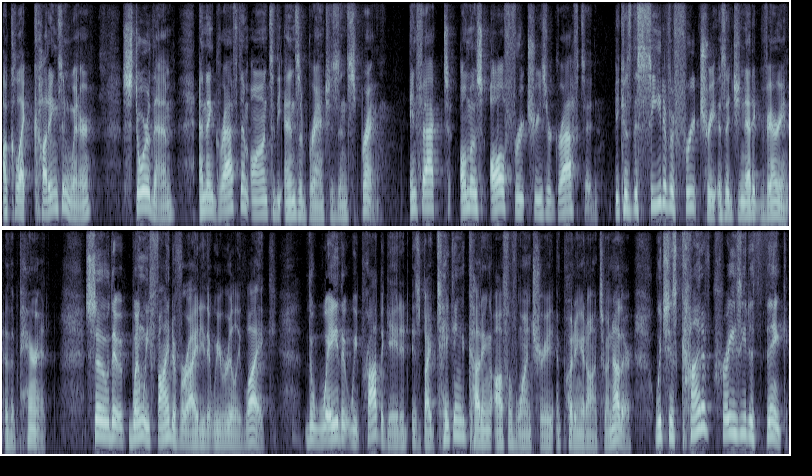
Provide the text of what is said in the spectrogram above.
I'll collect cuttings in winter, store them, and then graft them onto the ends of branches in spring. In fact, almost all fruit trees are grafted because the seed of a fruit tree is a genetic variant of the parent. So that when we find a variety that we really like, the way that we propagate it is by taking a cutting off of one tree and putting it onto another, which is kind of crazy to think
